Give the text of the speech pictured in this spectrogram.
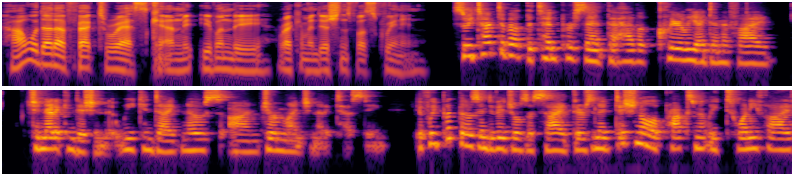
How would that affect risk and even the recommendations for screening? So, we talked about the 10% that have a clearly identified genetic condition that we can diagnose on germline genetic testing. If we put those individuals aside, there's an additional approximately 25%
